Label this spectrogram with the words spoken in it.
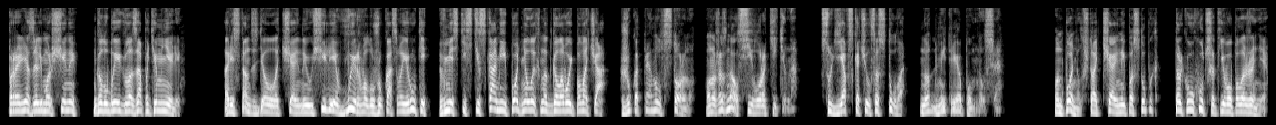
прорезали морщины, голубые глаза потемнели. Арестант сделал отчаянные усилия, вырвал у жука свои руки вместе с тисками и поднял их над головой палача. Жук отпрянул в сторону. Он уже знал силу Ракитина. Судья вскочил со стула, но Дмитрий опомнился. Он понял, что отчаянный поступок только ухудшит его положение.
